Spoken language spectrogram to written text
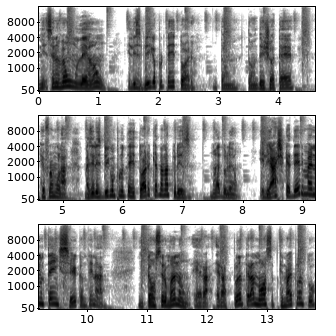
Você não vê um leão, eles brigam por território. Então, então deixa eu até reformular. Mas eles brigam por um território que é da natureza, não é do leão. Ele acha que é dele, mas não tem cerca, não tem nada. Então o ser humano não, era, era a planta, era nossa, porque nós plantou.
